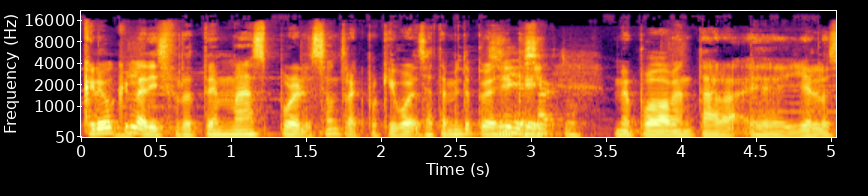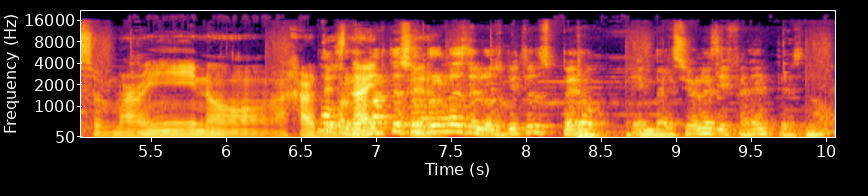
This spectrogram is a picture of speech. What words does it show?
Creo que la disfruté más por el soundtrack, porque igual, o sea, también te puedo Sí, decir que exacto. me puedo aventar eh, Yellow Submarine o A Hard No, Day's Night. aparte son pero- rolas de los Beatles, pero en versiones diferentes, ¿no?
